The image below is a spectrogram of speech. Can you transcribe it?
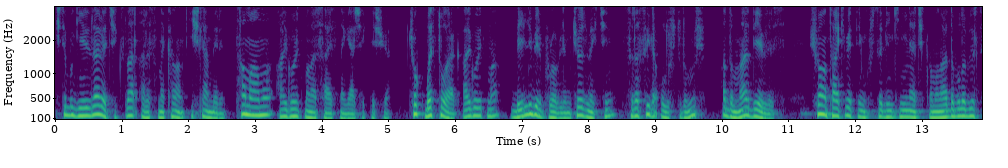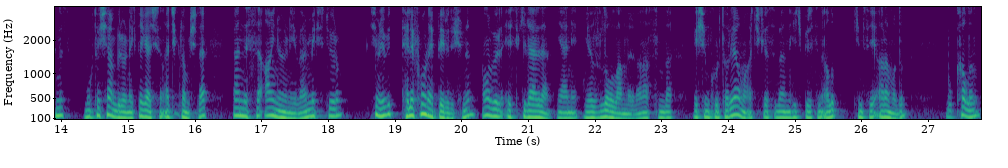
İşte bu girdiler ve çıktılar arasında kalan işlemlerin tamamı algoritmalar sayesinde gerçekleşiyor. Çok basit olarak algoritma belli bir problemi çözmek için sırasıyla oluşturulmuş adımlar diyebiliriz. Şu an takip ettiğim kursta linkini yine açıklamalarda bulabilirsiniz. Muhteşem bir örnekle gerçekten açıklamışlar. Ben de size aynı örneği vermek istiyorum. Şimdi bir telefon rehberi düşünün ama böyle eskilerden yani yazılı olanlardan aslında eşim kurtarıyor ama açıkçası ben de hiçbirisini alıp kimseyi aramadım. Bu kalın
